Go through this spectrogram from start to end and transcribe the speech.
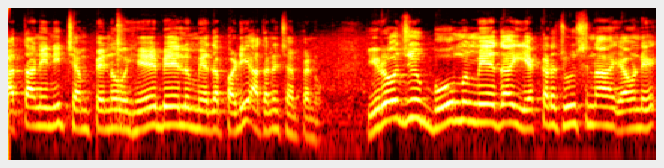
అతనిని చంపెను. హేబేలు మీద పడి అతన్ని చంపెను. ఈరోజు భూమి మీద ఎక్కడ చూసినా ఏమండి?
